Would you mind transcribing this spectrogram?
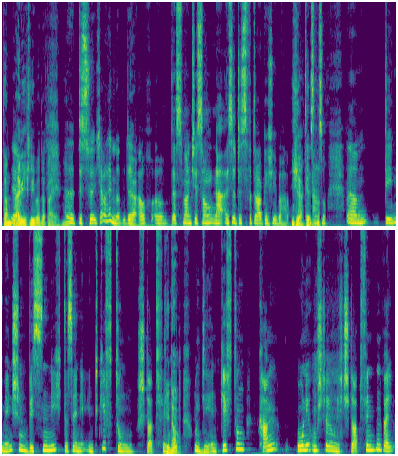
dann bleibe ja. ich lieber dabei. Ne? Äh, das höre ich auch immer wieder, auch, äh, dass manche sagen, na, also das vertrage ich überhaupt nicht. Ja, genau. so. Ähm, die Menschen wissen nicht, dass eine Entgiftung stattfindet. Genau. Und die mhm. Entgiftung kann ohne Umstellung nicht stattfinden, weil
